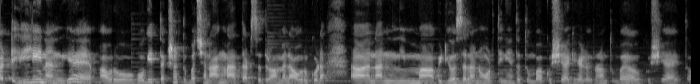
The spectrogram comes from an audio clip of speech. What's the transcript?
ಬಟ್ ಇಲ್ಲಿ ನನಗೆ ಅವರು ಹೋಗಿದ ತಕ್ಷಣ ತುಂಬ ಚೆನ್ನಾಗಿ ಮಾತಾಡ್ಸಿದ್ರು. ಆಮೇಲೆ ಅವರು ಕೂಡ ನಾನು ನಿಮ್ಮ ವಿಡಿಯೋಸ್ ಎಲ್ಲ ನೋಡ್ತೀನಿ ಅಂತ ತುಂಬ ಖುಷಿಯಾಗಿ ಹೇಳಿದ್ರು. ನಂಗೆ ತುಂಬ ಖುಷಿ ಆಯಿತು.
